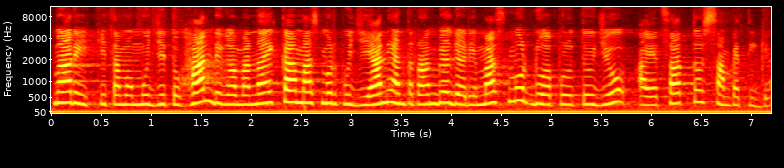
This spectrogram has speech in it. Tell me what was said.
Mari kita memuji Tuhan dengan menaikkan Mazmur pujian yang terambil dari Mazmur 27 ayat 1 sampai 3.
